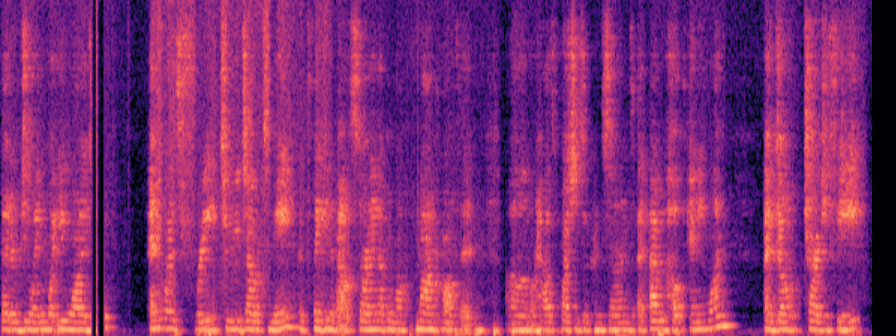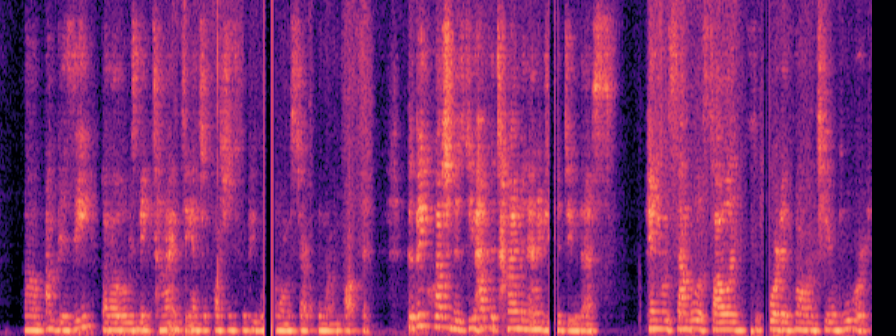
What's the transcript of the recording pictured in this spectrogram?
that are doing what you want to do. Anyone is free to reach out to me that's thinking about starting up a nonprofit um, or has questions or concerns. I, I, will help anyone. I don't charge a fee. Um, I'm busy, but I'll always make time to answer questions for people that want to start up a nonprofit. The big question is do you have the time and energy to do this? Can you assemble a solid, supportive volunteer board?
